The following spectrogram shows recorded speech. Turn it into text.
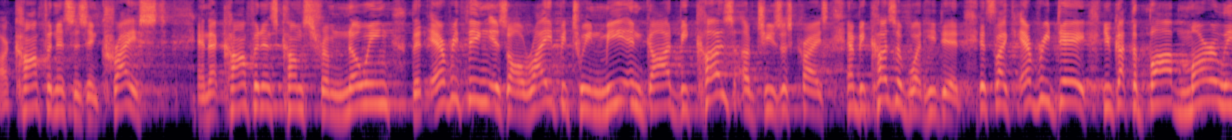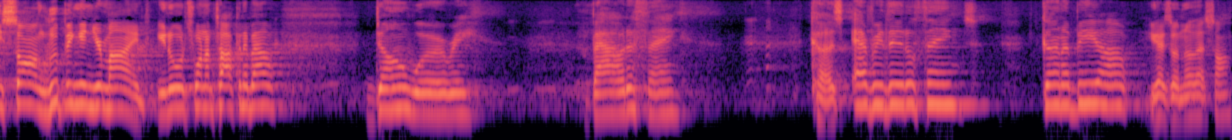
Our confidence is in Christ, and that confidence comes from knowing that everything is all right between me and God because of Jesus Christ and because of what He did. It's like every day you've got the Bob Marley song looping in your mind. You know which one I'm talking about? Don't worry about a thing, because every little thing's gonna be out. You guys don't know that song?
